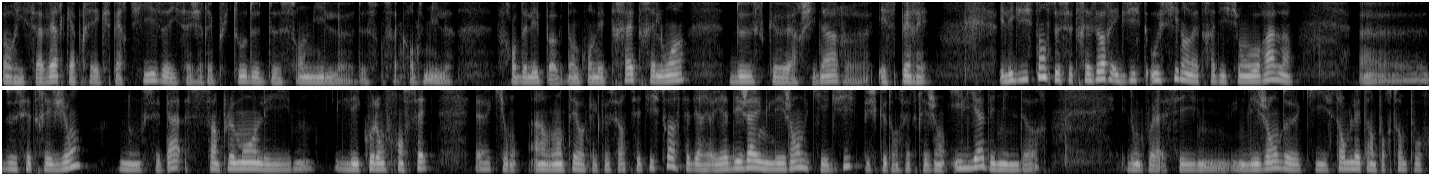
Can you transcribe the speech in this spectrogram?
Or, il s'avère qu'après expertise, il s'agirait plutôt de 200 000, 250 000 francs de l'époque. Donc, on est très très loin de ce que Archinard euh, espérait. Et l'existence de ce trésor existe aussi dans la tradition orale euh, de cette région. Donc, c'est pas simplement les, les colons français euh, qui ont inventé en quelque sorte cette histoire. C'est-à-dire, il y a déjà une légende qui existe, puisque dans cette région, il y a des mines d'or. Donc voilà, c'est une, légende qui semble être pour,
